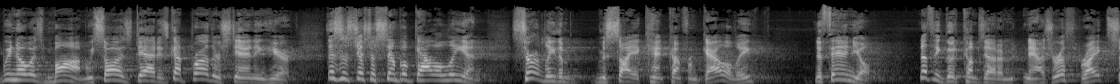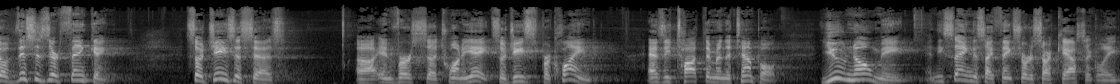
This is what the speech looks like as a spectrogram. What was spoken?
We know his mom. We saw his dad. He's got brothers standing here. This is just a simple Galilean. Certainly, the Messiah can't come from Galilee. Nathaniel, nothing good comes out of Nazareth, right? So, this is their thinking. So, Jesus says uh, in verse uh, 28 So, Jesus proclaimed as he taught them in the temple, You know me. And he's saying this, I think, sort of sarcastically.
